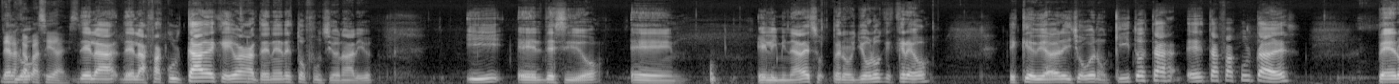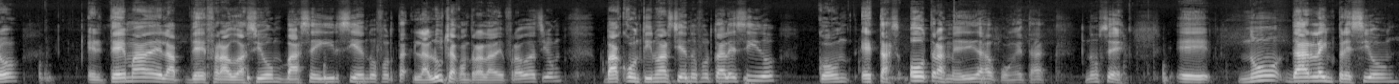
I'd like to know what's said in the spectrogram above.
De las capacidades. De, la, de las facultades que iban a tener estos funcionarios. Y él decidió eh, eliminar eso. Pero yo lo que creo es que debía haber dicho, bueno, quito estas, estas facultades, pero el tema de la defraudación va a seguir siendo, la lucha contra la defraudación va a continuar siendo fortalecido con estas otras medidas o con estas, no sé, eh, no dar la impresión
